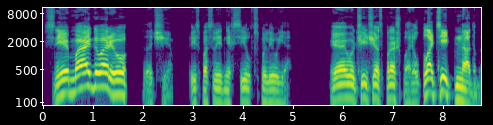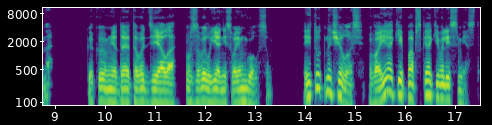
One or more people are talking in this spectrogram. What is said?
«Снимай, говорю!» «Зачем?» — из последних сил вспылил я. «Я его сейчас прошпарил. Платить надобно!» «Какое мне до этого дело?» — взвыл я не своим голосом. И тут началось. Вояки повскакивали с мест.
